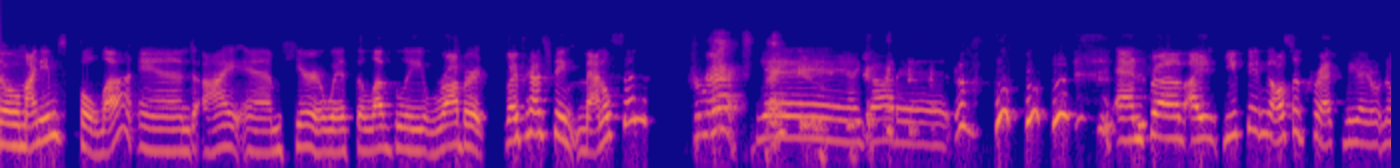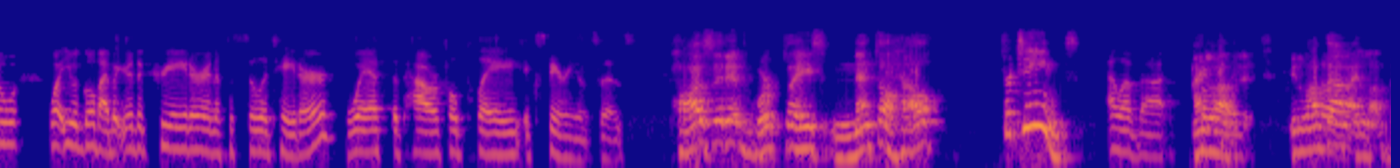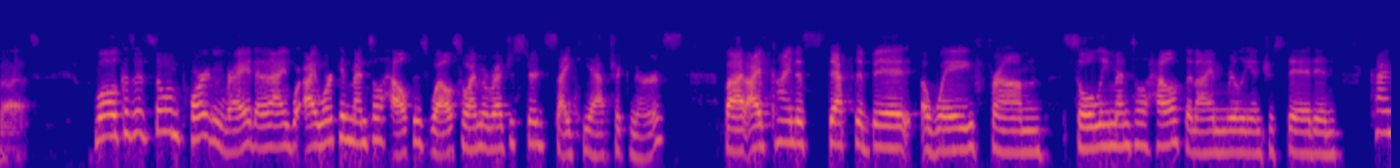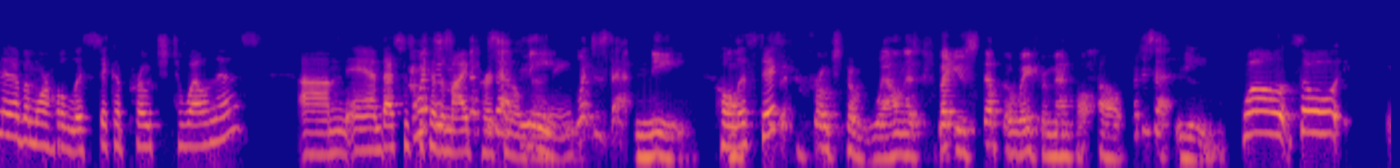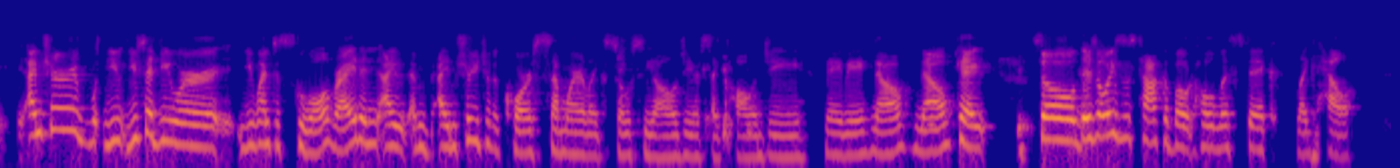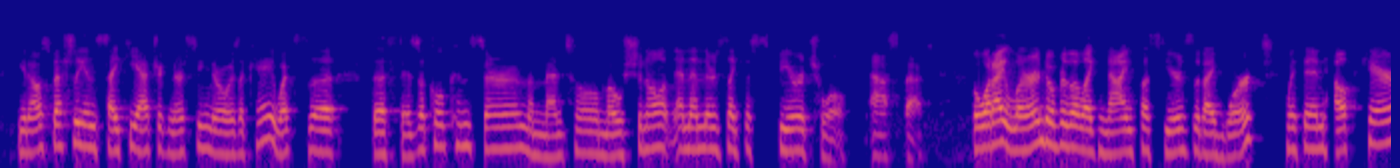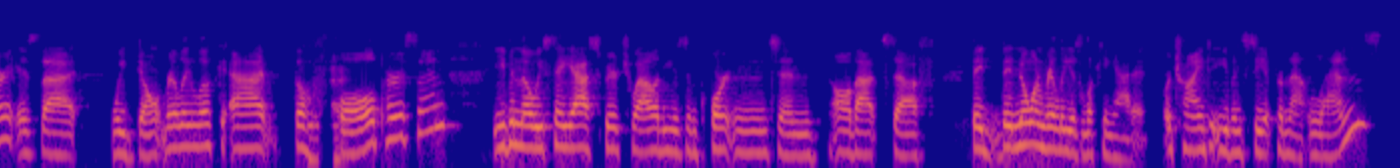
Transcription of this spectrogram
So my name's Fola, and I am here with the lovely Robert. Do I pronounce your name Manolson? Correct. Yay! I got it. and from I, you can also correct me. I don't know what you would go by, but you're the creator and a facilitator with the powerful play experiences. Positive workplace mental health for teams. I love that. I love it. You love that? I love that. Well, because it's so important, right? And I, I work in mental health as well. So I'm a registered psychiatric nurse, but I've kind of stepped a bit away from solely mental health. And I'm really interested in kind of a more holistic approach to wellness. Um, and that's just because does, of my personal journey. What does that mean? Holistic approach to wellness, but you stepped away from mental health. What does that mean? Well, so I'm sure you you said you were you went to school, right? And I I'm, I'm sure you took a course somewhere like sociology or psychology, maybe. No, no. Okay. So there's always this talk about holistic like health, you know, especially in psychiatric nursing. They're always like, hey, what's the the physical concern, the mental, emotional, and then there's like the spiritual aspect. But what I learned over the like nine plus years that I've worked within healthcare is that we don't really look at the full person even though we say yeah spirituality is important and all that stuff they, they no one really is looking at it or trying to even see it from that lens.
